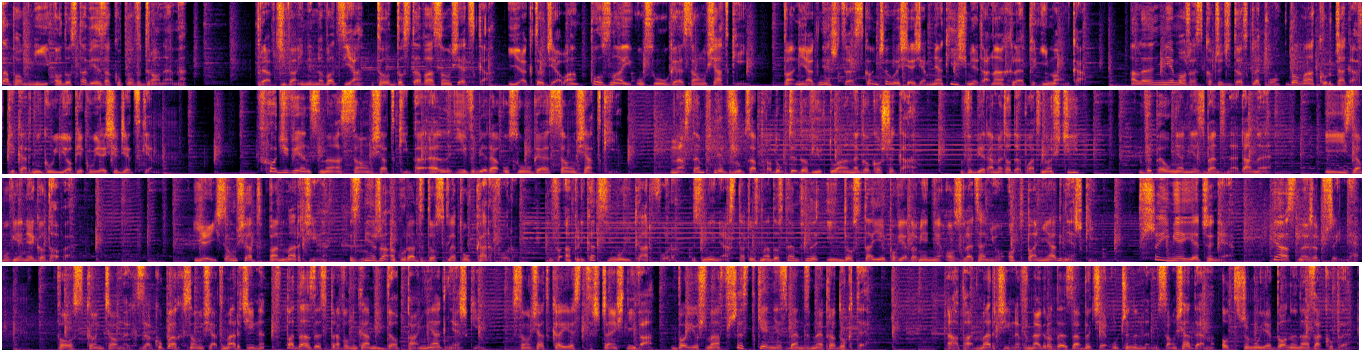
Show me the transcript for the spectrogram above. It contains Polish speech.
Zapomnij o dostawie zakupów dronem. Prawdziwa innowacja to dostawa sąsiedzka. Jak to działa? Poznaj usługę sąsiadki. Pani Agnieszce skończyły się ziemniaki, śmietana, chleb i mąka. Ale nie może skoczyć do sklepu, bo ma kurczaka w piekarniku i opiekuje się dzieckiem. Wchodzi więc na sąsiadki.pl i wybiera usługę sąsiadki. Następnie wrzuca produkty do wirtualnego koszyka. Wybiera metodę płatności, wypełnia niezbędne dane i zamówienie gotowe. Jej sąsiad, pan Marcin, zmierza akurat do sklepu Carrefour. W aplikacji Mój Carrefour zmienia status na dostępny i dostaje powiadomienie o zleceniu od pani Agnieszki. Przyjmie je czy nie? Jasne, że przyjmie. Po skończonych zakupach sąsiad Marcin wpada ze sprawunkami do pani Agnieszki. Sąsiadka jest szczęśliwa, bo już ma wszystkie niezbędne produkty. A pan Marcin w nagrodę za bycie uczynnym sąsiadem otrzymuje bony na zakupy.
